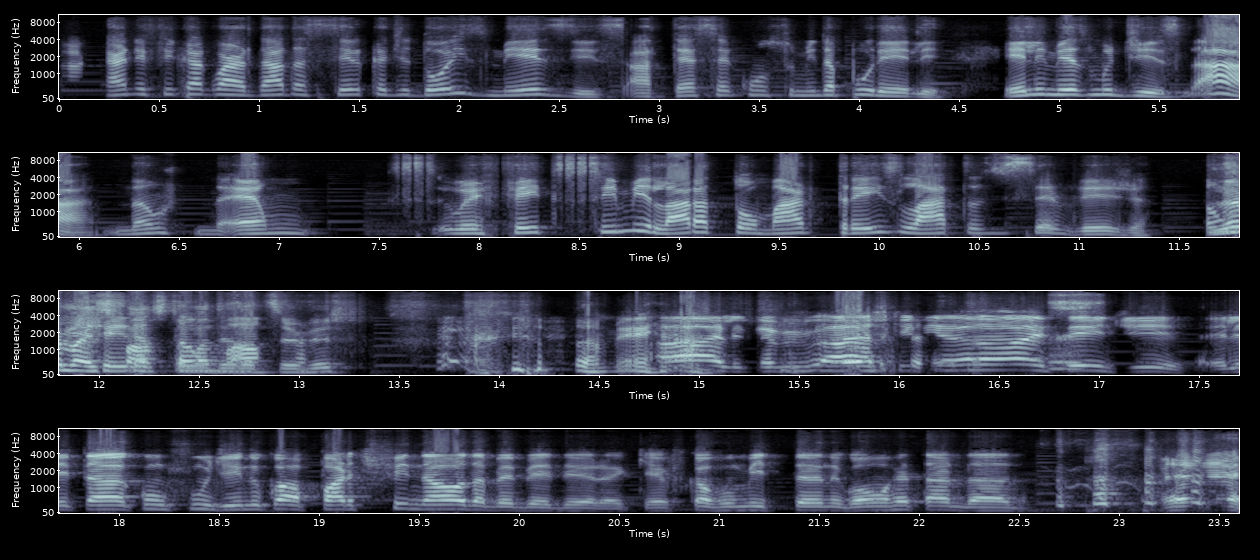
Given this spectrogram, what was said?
a carne fica guardada cerca de dois meses até ser consumida por ele. Ele mesmo diz: Ah, não é um o efeito similar a tomar três latas de cerveja. Não é mais fácil tomar desada mal de cerveja? também. Ah, ele deve. Ah, acho que ele. Ah, entendi. Ele tá confundindo com a parte final da bebedeira, que é ficar vomitando igual um retardado. É,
